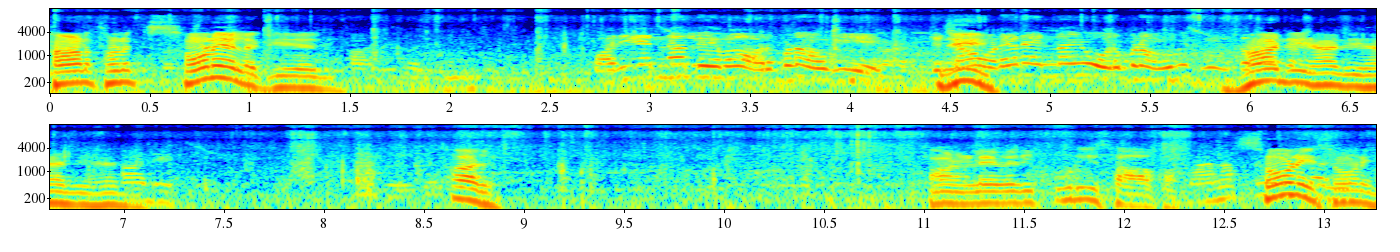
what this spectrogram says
ਥਾਣ ਥੁਣ ਸੋਹਣੇ ਲੱਗੇ ਆ ਜੀ। ਭਾਜੀ ਇੰਨਾ ਲੇਵਾ ਹੋਰ ਬਣਾਉਗੀ ਇਹ। ਜੀ। ਜਿੰਨਾ ਹੋਣੇ ਨੇ ਇੰਨਾ ਹੀ ਹੋਰ ਬਣਾਉਗੀ ਸੁਣ ਹਾਂਜੀ ਹਾਂਜੀ ਹਾਂਜੀ ਹਾਂਜੀ। ਹਾਂਜੀ। ਆ ਜਾਓ। ਖਾਣ ਲੈਵੇ ਦੀ ਪੂਰੀ ਸਾਫ਼ ਆ। ਸੋਹਣੀ ਸੋਹਣੀ।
